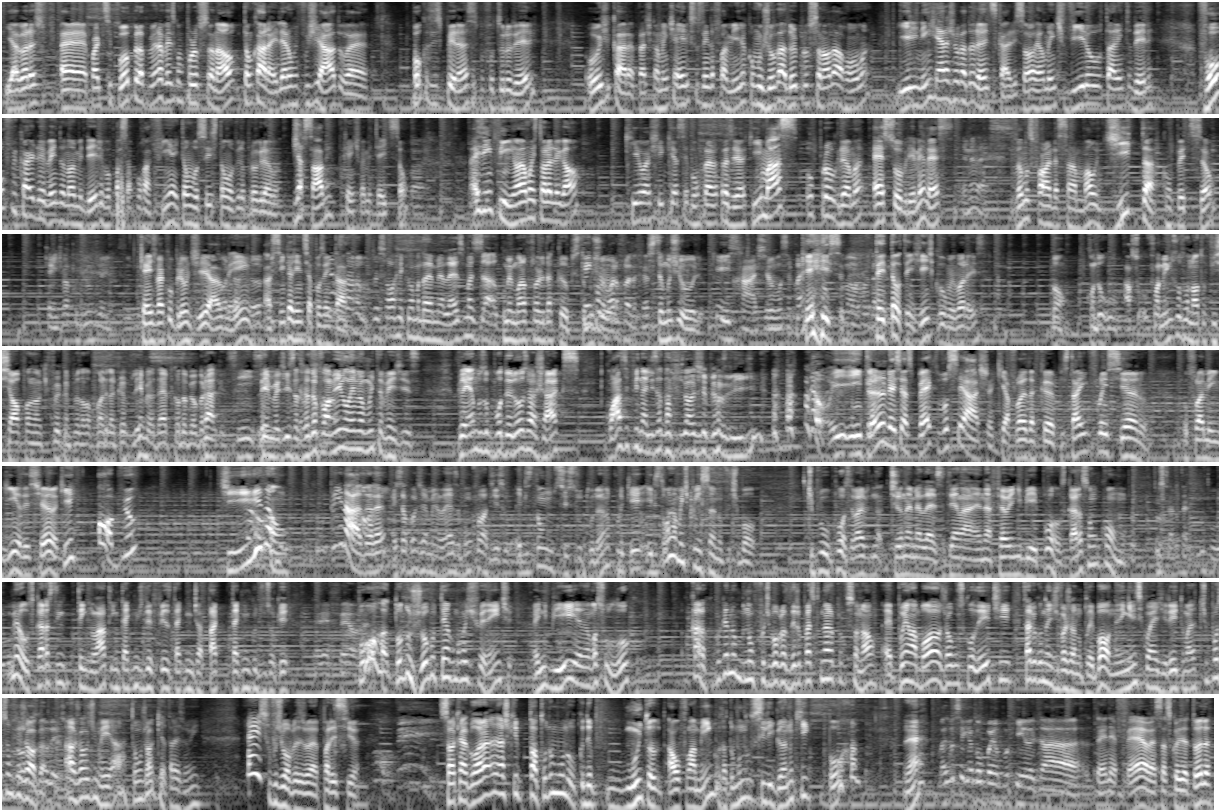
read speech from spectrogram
e agora é, participou pela primeira vez como profissional. Então, cara, ele era um refugiado, é, poucas esperanças pro futuro dele. Hoje, cara, praticamente é ele que sustenta a família como jogador profissional da Roma. E ele nem era jogador antes, cara. Ele só realmente vira o talento dele. Vou ficar devendo o nome dele, vou passar pro Rafinha. Então vocês estão ouvindo o programa já sabem, porque a gente vai meter a edição. Mas enfim, é uma história legal que eu achei que ia ser bom pra ela trazer aqui. Mas o programa é sobre MLS. MLS. Vamos falar dessa maldita competição Que a gente vai cobrir um dia que a gente vai cobrir um dia, amém. Assim que a gente se aposentar. O pessoal reclama da MLS, mas ah, comemora a Florida Cup. Estamos Quem de comemora olho. a Florida Cup? Estamos de olho. Que isso? Ah, já você Que conhece? isso? Comemora a Florida Tem, então, tem gente que comemora isso? Bom, quando o, a- o Flamengo soltou nota oficial falando que foi campeão da Florida Cup, lembra da época do Abel Braga? Sim, sim. Lembra disso? A torcida do Flamengo lembra muito bem disso. Ganhamos o poderoso Ajax, quase finaliza da final da Champions League. Não, e, e entrando nesse aspecto, você acha que a Florida Cup está influenciando o Flamenguinho deste ano aqui? Óbvio, Que não. não tem nada, né? A gente tá falando de MLS, é bom falar disso. Eles estão se estruturando porque eles estão realmente pensando no futebol. Tipo, pô, você vai tirando a MLS, você tem lá NFL e NBA. Porra, os caras são como? Os caras tá tudo boa. Meu, os caras tem, tem lá, tem técnico de defesa, técnico de ataque, técnico de não sei o quê. NFL, Porra, todo jogo tem alguma coisa diferente. A NBA é um negócio louco. Cara, por que no, no futebol brasileiro parece que não era profissional? É, põe na bola, joga os coletes. Sabe quando a gente vai jogar no playball? Ninguém se conhece direito, mas tipo, posição que joga. coletes, Ah, eu jogo de meia. Ah, então joga aqui atrás pra mim. É isso que o futebol brasileiro é, parecia. Só que agora acho que tá todo mundo, muito ao Flamengo, tá todo mundo se ligando que, porra, né? Mas você que acompanha um pouquinho da, da NFL, essas coisas todas,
